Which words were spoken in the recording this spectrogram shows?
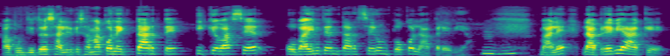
a puntito de salir que se llama Conectarte y que va a ser o va a intentar ser un poco la previa, ¿vale? La previa a que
